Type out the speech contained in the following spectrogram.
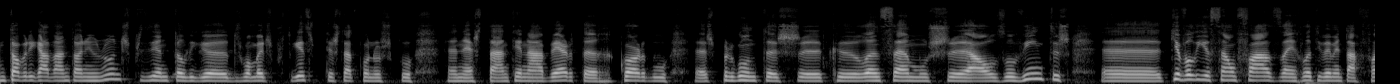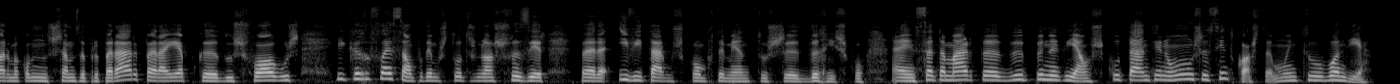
Muito obrigada, António Nunes, Presidente da Liga dos Bombeiros Portugueses, por ter estado connosco eh, nesta antena aberta. Recordo as perguntas eh, que lançamos eh, aos ouvintes. Que avaliação fazem relativamente à forma como nos estamos a preparar para a época dos fogos e que reflexão podemos todos nós fazer para evitarmos comportamentos de risco? Em Santa Marta de Penaguião, escuta a Antena 1, Jacinto Costa. Muito bom dia.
